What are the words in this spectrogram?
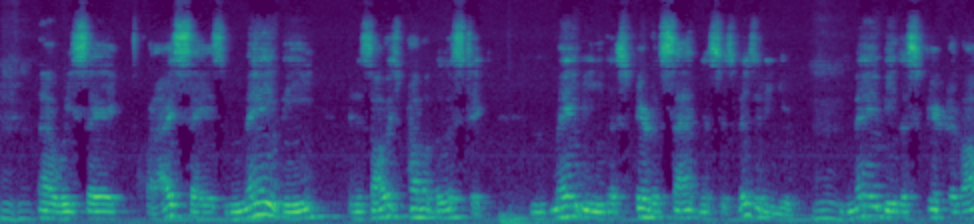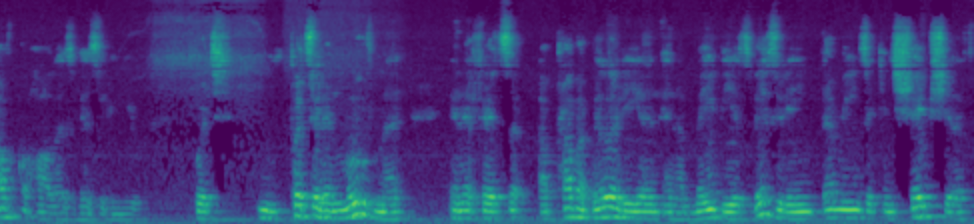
mm-hmm. uh, we say, what I say is maybe, and it's always probabilistic, maybe the spirit of sadness is visiting you. Mm. Maybe the spirit of alcohol is visiting you, which puts it in movement. And if it's a, a probability and, and, a maybe it's visiting, that means it can shapeshift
